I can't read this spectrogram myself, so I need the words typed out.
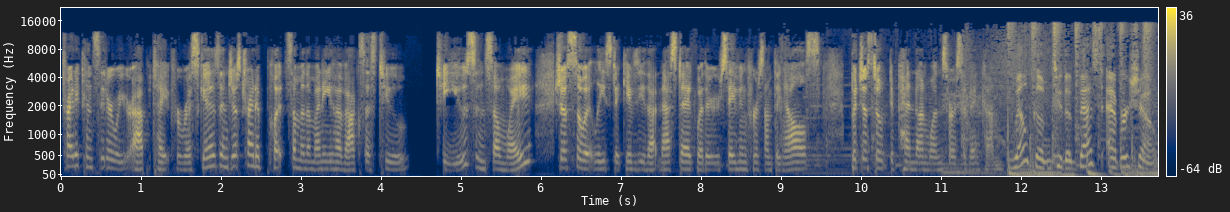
try to consider what your appetite for risk is, and just try to put some of the money you have access to to use in some way, just so at least it gives you that nest egg, whether you're saving for something else, but just don't depend on one source of income. Welcome to the Best Ever Show,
